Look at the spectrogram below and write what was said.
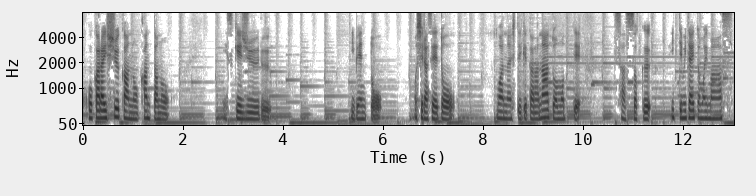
ここから一週間のカンタのスケジュール、イベント、お知らせ等ご案内していけたらなと思って、早速行ってみたいと思います。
